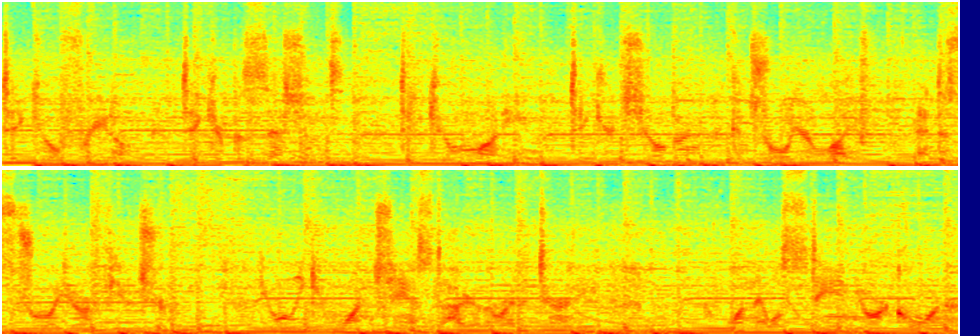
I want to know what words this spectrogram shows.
Take your freedom, take your possessions, your future. You only get one chance to hire the right attorney. One that will stay in your corner.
